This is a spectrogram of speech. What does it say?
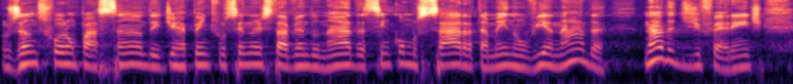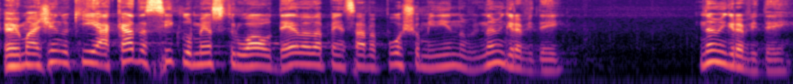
Os anos foram passando e de repente você não está vendo nada, assim como Sara também não via nada, nada de diferente. Eu imagino que a cada ciclo menstrual dela, ela pensava: Poxa, o menino, não engravidei. Não engravidei.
